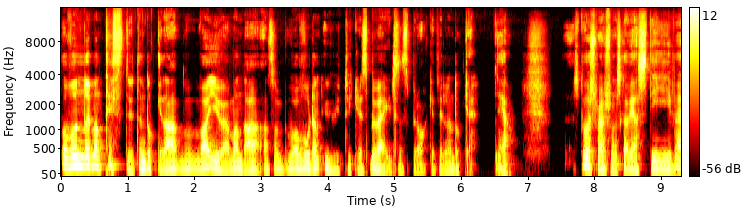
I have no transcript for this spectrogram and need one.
Og Når man tester ut en dukke, da, hva gjør man da? Altså, hvordan utvikles bevegelsesspråket til en dukke? Ja, Stort spørsmål. Skal vi ha stive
